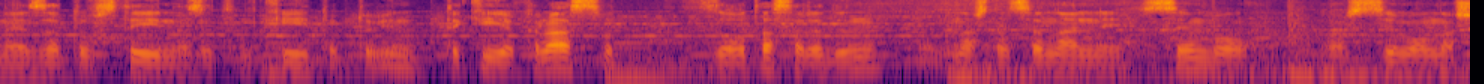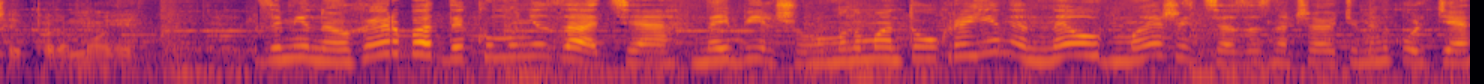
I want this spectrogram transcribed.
не затовстий, не затонкий. Тобто він такий якраз от, золота середина, наш національний символ, наш символ нашої перемоги. Заміною герба декомунізація найбільшого монументу України не обмежиться, зазначають у мінкульті.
